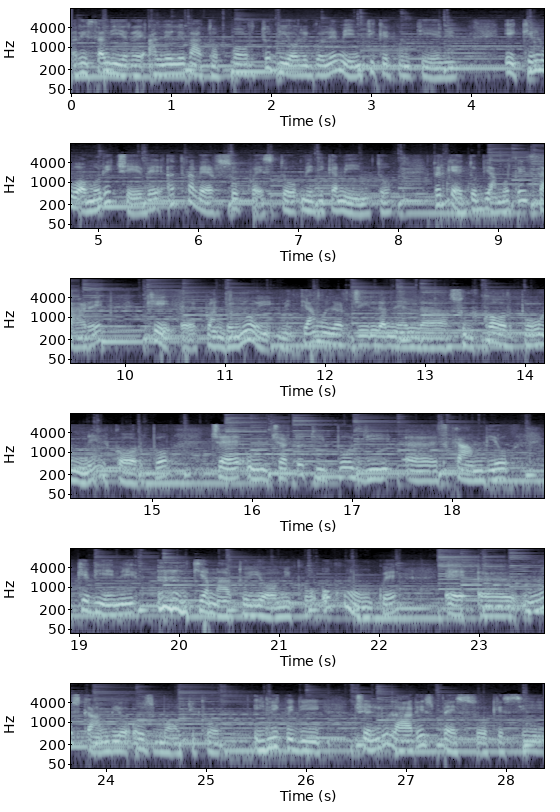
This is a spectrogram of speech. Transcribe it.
risalire all'elevato apporto di oligoelementi che contiene e che l'uomo riceve attraverso questo medicamento, perché dobbiamo pensare che eh, quando noi mettiamo l'argilla nel, sul corpo o nel corpo c'è un certo tipo di eh, scambio che viene chiamato ionico o comunque è eh, uno scambio osmotico. I liquidi cellulari spesso che si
